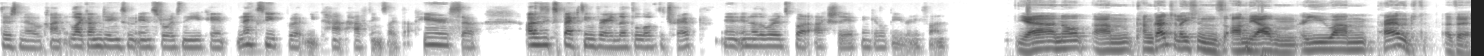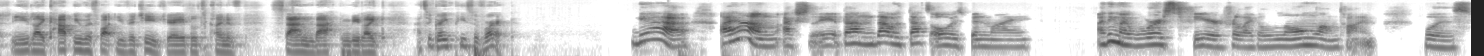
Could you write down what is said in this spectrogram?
there's no kind of like i'm doing some in stores in the uk next week but you can't have things like that here. So i was expecting very little of the trip in, in other words but actually i think it'll be really fun. Yeah no um congratulations on the album. Are you um proud of it? Are you like happy with what you've achieved? You're able to kind of stand back and be like that's a great piece of work yeah i am actually then that was that's always been my I think my worst fear for like a long, long time was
